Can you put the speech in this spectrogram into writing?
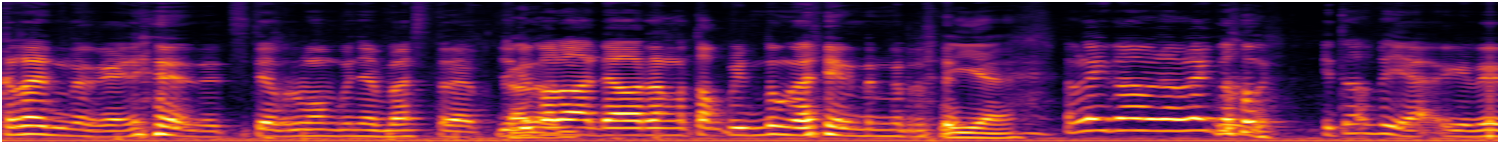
Keren tuh kayaknya. Setiap rumah punya bass trap. Jadi Kalau- kalau ada orang ngetok pintu nggak ada yang denger. Iya. Assalamualaikum, assalamualaikum. Itu apa ya gitu.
